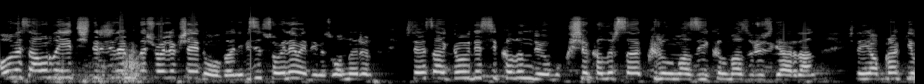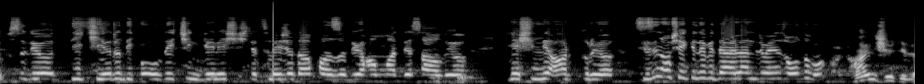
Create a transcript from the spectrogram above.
Ama mesela orada yetiştiricilerimizde şöyle bir şey de oldu. Hani bizim söylemediğimiz onların işte mesela gövdesi kalın diyor. Bu kışa kalırsa kırılmaz, yıkılmaz rüzgardan. İşte yaprak yapısı diyor dik, yarı dik olduğu için geniş. İşte tıraja daha fazla diyor ham madde sağlıyor. Yeşilliği arttırıyor. Sizin o şekilde bir değerlendirmeniz oldu mu? Aynı şekilde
